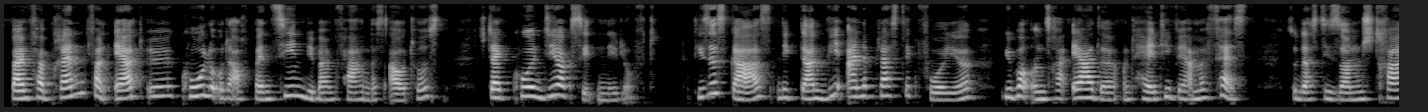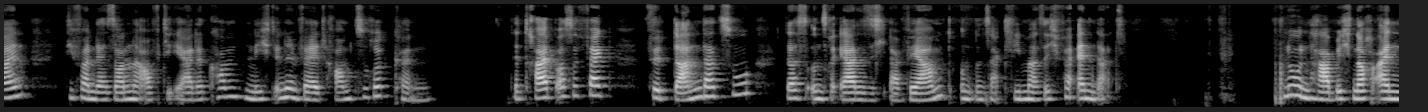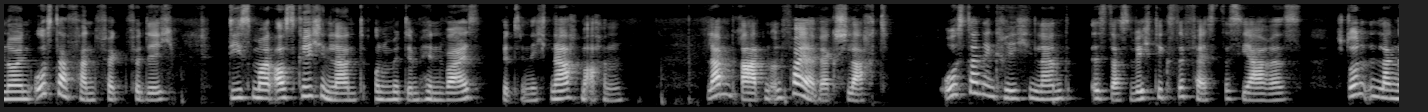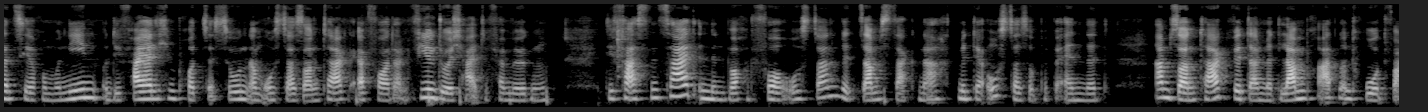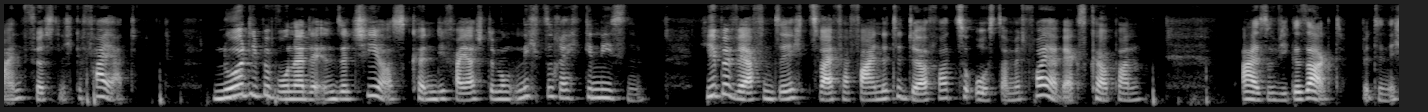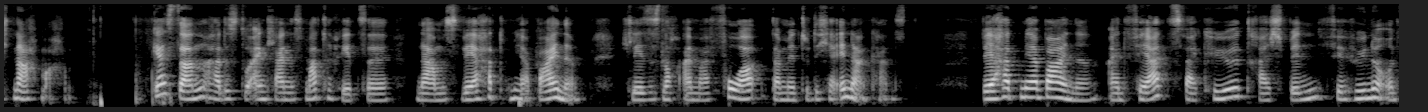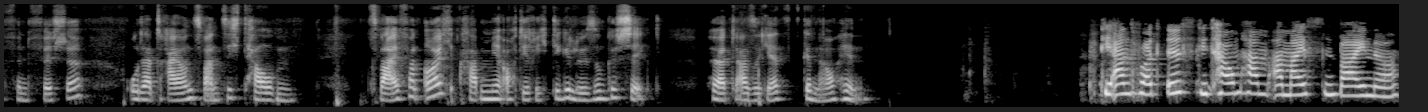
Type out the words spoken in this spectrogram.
Beim Verbrennen von Erdöl, Kohle oder auch Benzin wie beim Fahren des Autos steigt Kohlendioxid in die Luft. Dieses Gas liegt dann wie eine Plastikfolie über unserer Erde und hält die Wärme fest, sodass die Sonnenstrahlen, die von der Sonne auf die Erde kommen, nicht in den Weltraum zurück können. Der Treibhauseffekt führt dann dazu, dass unsere Erde sich erwärmt und unser Klima sich verändert. Nun habe ich noch einen neuen Osterfun-Fact für dich. Diesmal aus Griechenland und mit dem Hinweis, bitte nicht nachmachen. Lammbraten und Feuerwerksschlacht. Ostern in Griechenland ist das wichtigste Fest des Jahres. Stundenlange Zeremonien und die feierlichen Prozessionen am Ostersonntag erfordern viel Durchhaltevermögen. Die Fastenzeit in den Wochen vor Ostern wird Samstagnacht mit der Ostersuppe beendet. Am Sonntag wird dann mit Lammbraten und Rotwein fürstlich gefeiert. Nur die Bewohner der Insel Chios können die Feierstimmung nicht so recht genießen. Hier bewerfen sich zwei verfeindete Dörfer zu Ostern mit Feuerwerkskörpern. Also wie gesagt, bitte nicht nachmachen. Gestern hattest du ein kleines Mathe-Rätsel namens Wer hat mehr Beine? Ich lese es noch einmal vor, damit du dich erinnern kannst. Wer hat mehr Beine? Ein Pferd, zwei Kühe, drei Spinnen, vier Hühner und fünf Fische oder 23 Tauben? Zwei von euch haben mir auch die richtige Lösung geschickt. Hört also jetzt genau hin. Die Antwort ist, die Tauben haben am meisten Beine.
